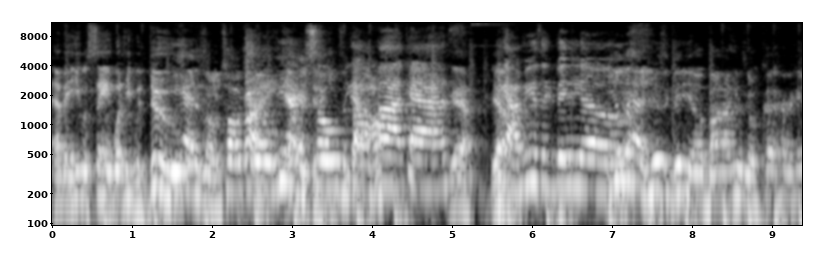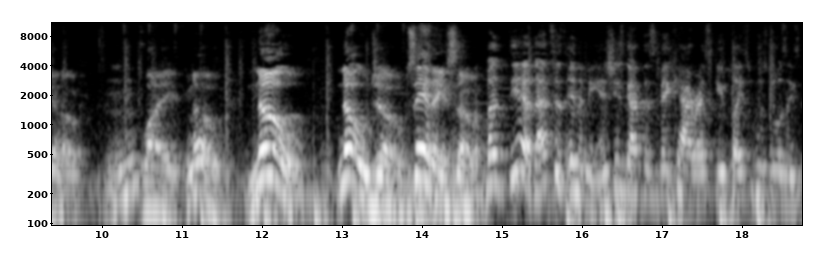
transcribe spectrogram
I mean, he was saying what he would do. He had his own talk Right, show. He had everything. songs He got a about. podcast. yeah, He yeah. got music videos. He only had a music video about how he was gonna cut her head off. Mhm. Like, no, no, no, Joe. Say it ain't so. But yeah, that's his enemy, and she's got this big cat rescue place who's doing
